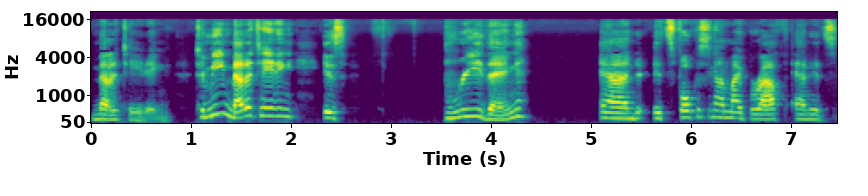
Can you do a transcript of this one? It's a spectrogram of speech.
meditating. To me, meditating is breathing and it's focusing on my breath and it's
